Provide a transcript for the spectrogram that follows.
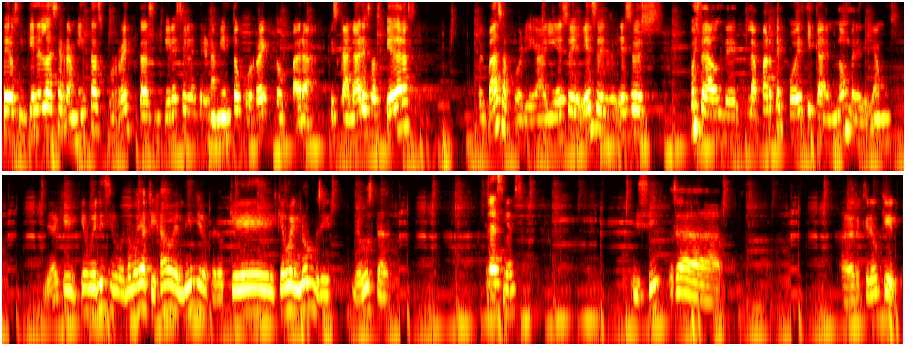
pero si tienes las herramientas correctas, si tienes el entrenamiento correcto para escalar esas piedras, pues vas a poder llegar. Y ese, ese, eso es pues a donde la parte poética del nombre, digamos. Mira, qué, qué buenísimo. No me había fijado el niño, pero qué, qué buen nombre. Me gusta. Gracias. Y sí, o sea, a ver, creo que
